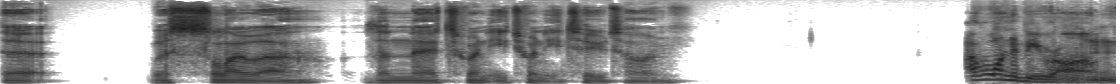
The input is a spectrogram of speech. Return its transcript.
that was slower than their 2022 time. I want to be wrong.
